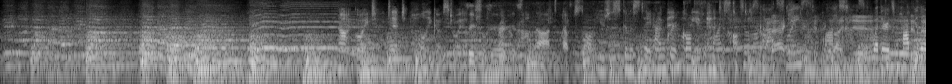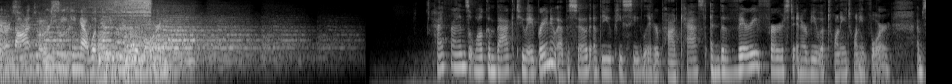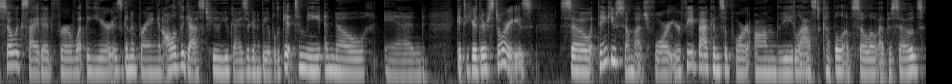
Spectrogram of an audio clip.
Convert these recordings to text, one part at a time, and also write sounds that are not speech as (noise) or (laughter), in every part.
Not going to be dipped in Holy Ghost oil. Facial hair run is around. not apostolic. Oh, you're just gonna stay angry at God Be a for the rest of your life. Whether it's popular or not, we're seeking out what pleases the Lord. Hi, friends. Welcome back to a brand new episode of the UPC Later podcast and the very first interview of 2024. I'm so excited for what the year is going to bring and all of the guests who you guys are going to be able to get to meet and know and get to hear their stories. So, thank you so much for your feedback and support on the last couple of solo episodes.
